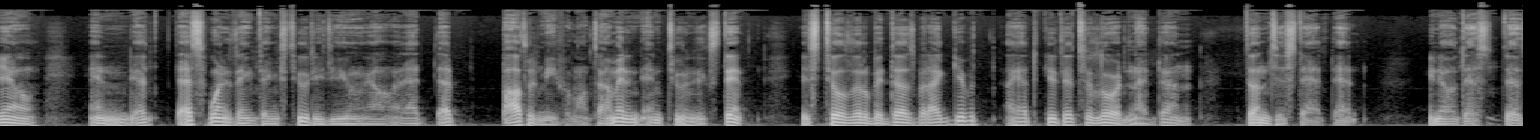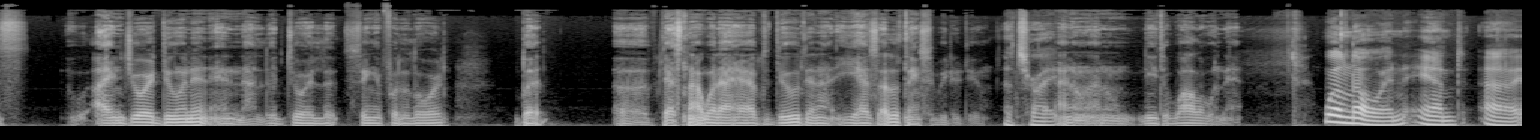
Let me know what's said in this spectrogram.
you know, and that, that's one of the things too. Did you, you know that that bothered me for a long time, and and to an extent, it still a little bit does. But I give it. I had to give that to the Lord, and I've done done just that. That you know, that's that's. I enjoy doing it, and I enjoy singing for the Lord, but. Uh, if that's not what I have to do. Then I, He has other things for me to do. That's right. I don't. I don't need to wallow in that. Well, no, and and uh,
